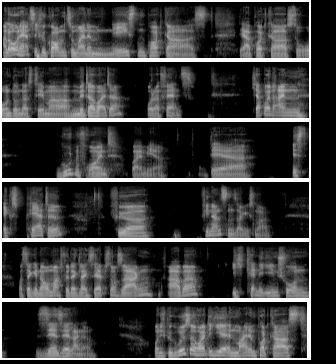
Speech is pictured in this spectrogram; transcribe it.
Hallo und herzlich willkommen zu meinem nächsten Podcast. Der Podcast rund um das Thema Mitarbeiter oder Fans. Ich habe heute einen guten Freund bei mir, der ist Experte für Finanzen, sage ich es mal. Was er genau macht, wird er gleich selbst noch sagen, aber ich kenne ihn schon sehr, sehr lange. Und ich begrüße heute hier in meinem Podcast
